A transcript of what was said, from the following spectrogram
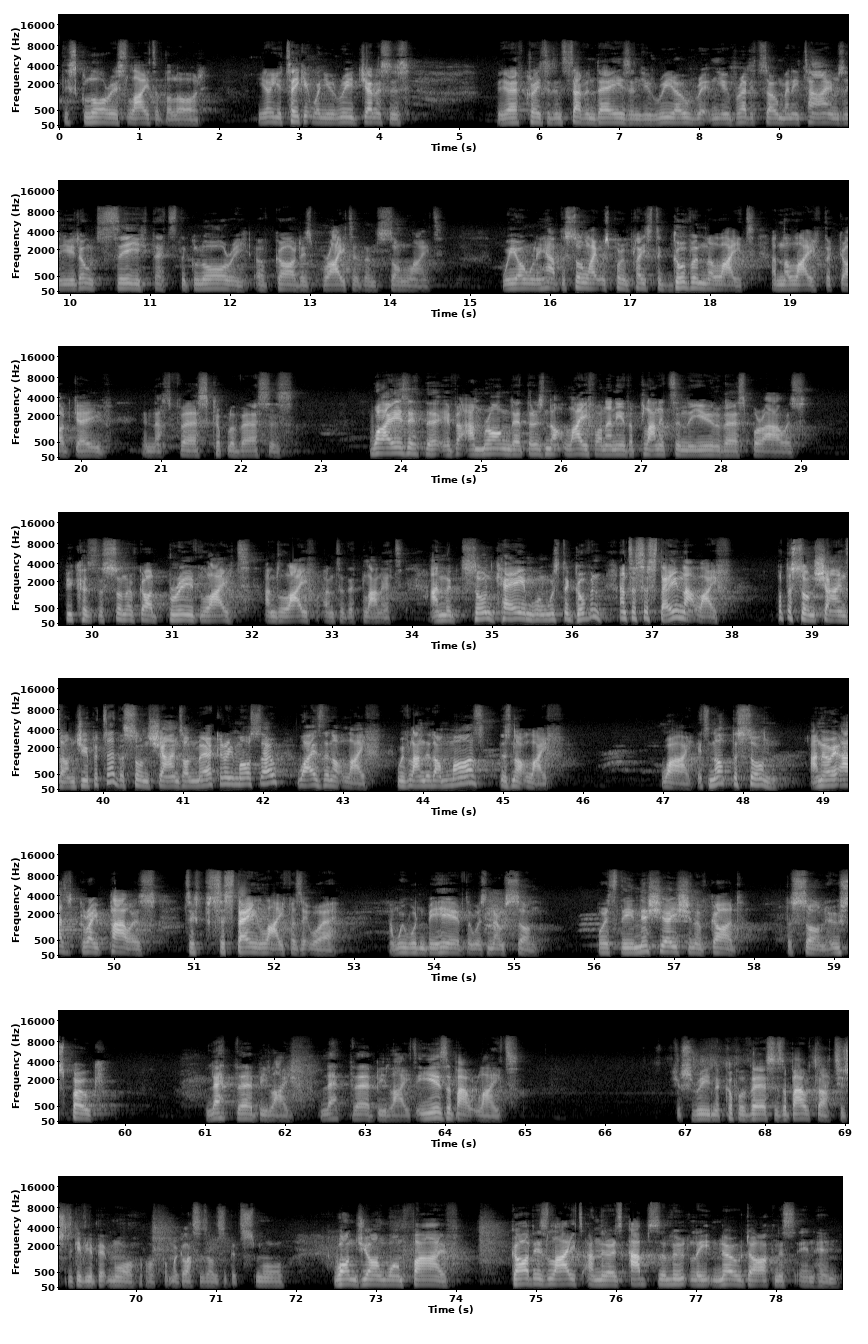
this glorious light of the Lord. You know, you take it when you read Genesis, the earth created in seven days, and you read over it and you've read it so many times, and you don't see that the glory of God is brighter than sunlight. We only have the sunlight was put in place to govern the light and the life that God gave in that first couple of verses. Why is it that if I'm wrong that there is not life on any of the planets in the universe but ours? Because the Son of God breathed light and life unto the planet. And the sun came and was to govern and to sustain that life. But the sun shines on Jupiter, the sun shines on Mercury more so. Why is there not life? We've landed on Mars, there's not life. Why? It's not the sun. I know it has great powers to sustain life, as it were, and we wouldn't be here if there was no sun. But it's the initiation of God, the Son, who spoke, Let there be life, let there be light. He is about light. Just reading a couple of verses about that, just to give you a bit more. I'll put my glasses on, it's a bit small. 1 John 1 5. God is light, and there is absolutely no darkness in him.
